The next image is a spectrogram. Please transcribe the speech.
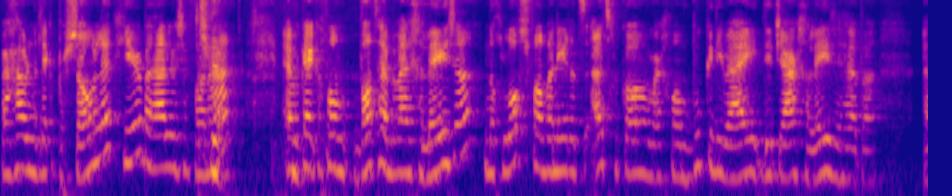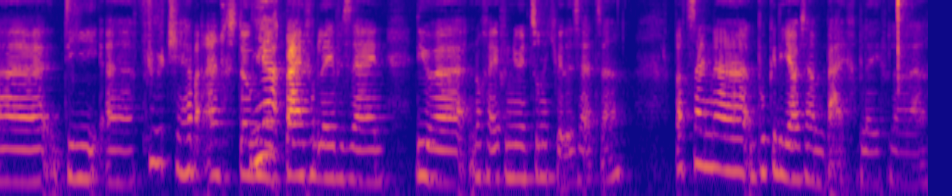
Wij houden het lekker persoonlijk hier bij Radio Savannah. En we kijken gewoon, wat hebben wij gelezen? Nog los van wanneer het is uitgekomen, maar gewoon boeken die wij dit jaar gelezen hebben. Eh, die eh vuurtje hebben aangestoken, die ons bijgebleven zijn. Die we nog even nu in het zonnetje willen zetten. Wat zijn eh, boeken die jou zijn bijgebleven, Lola?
